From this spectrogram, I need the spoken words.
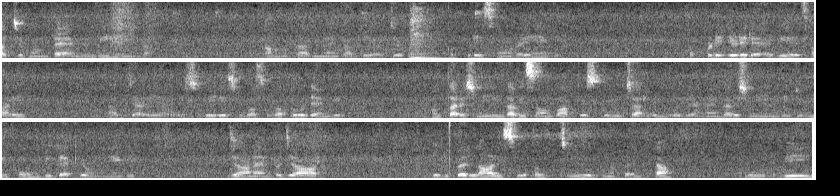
ਅੱਜ ਹੁਣ ਟਾਈਮ ਵੀ ਨਹੀਂਗਾ ਕੰਮ ਕਰਨਾ ਹੈਗਾ ਤੇ ਅੱਜ ਕੱਪੜੇ ਸਿਉਂ ਰਹੇ ਹੈਗੇ। ਕੱਪੜੇ ਜਿਹੜੇ ਰਹਿ ਗਏ ਆ ਸਾਰੇ। ਅੱਜ ਵਾਲੇ ਆ, ਉਹ ਸਵੇਰੇ ਸਵੇਰ ਸਵੇਰ ਧੋ ਦਿਆਂਗੇ। ਹੁਣ ਤਾਂ ਰਸ਼ਮੀਨ ਦਾ ਵੀ ਸੋਮਵਾਰ ਤੋਂ ਸਕੂਲ ਚਾਲੂ ਹੋ ਜਾਣਾ ਹੈਗਾ। ਰਸ਼ਮੀਨ ਦੀ ਯੂਨੀਫਾਰਮ ਵੀ ਲੈ ਕੇ ਆਉਣੀ ਹੈਗੀ। ਜਾਣਾ ਹੈ ਬਾਜ਼ਾਰ। ਜਿਹੜੀ ਪਹਿਲਾਂ ਵਾਲੀ ਸੀ, ਉਹ ਤਾਂ ਉੱਚੀ ਹੋ ਗਈਆਂ ਪੈਂਟਾਂ, ਬੂਟ ਵੀ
